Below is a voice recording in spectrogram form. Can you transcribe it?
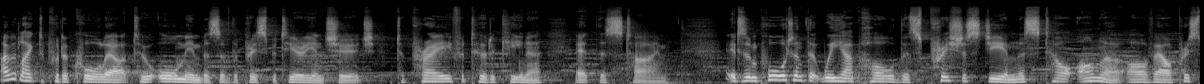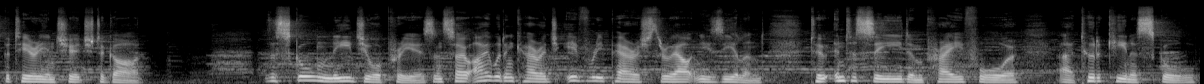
I would like to put a call out to all members of the Presbyterian Church to pray for Turakina at this time. It's important that we uphold this precious gem, this taonga of our Presbyterian Church to God. The school needs your prayers, and so I would encourage every parish throughout New Zealand to intercede and pray for uh, Turakina School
